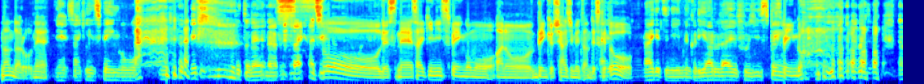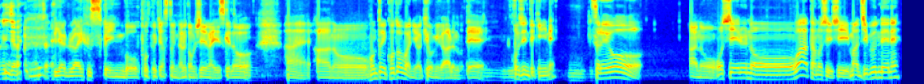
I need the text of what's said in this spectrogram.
なんだろうね。ね、最近スペイン語も。ちょっとね、そうですね。最近にスペイン語もあの勉強し始めたんですけど、来月になんかリアルライフスペイン。語。リアルライフスペイン語ポッドキャストになるかもしれないですけど、はい。あの本当に言葉には興味があるので、うん。個人的にね。うん。それをあの教えるのは楽しいしまあ自分でね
